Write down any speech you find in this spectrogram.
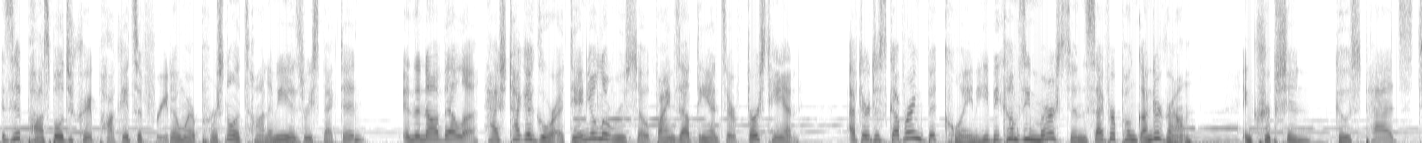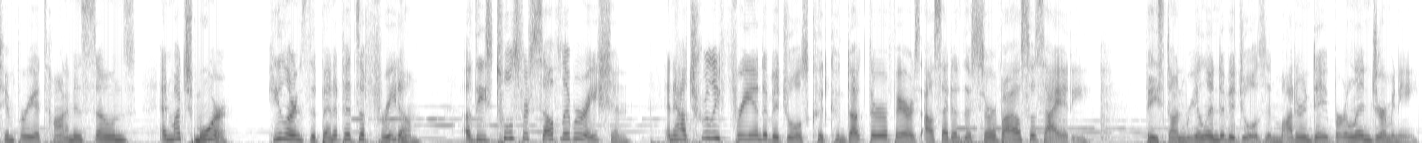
Is it possible to create pockets of freedom where personal autonomy is respected? In the novella, hashtag Agora, Daniel LaRusso finds out the answer firsthand. After discovering Bitcoin, he becomes immersed in the cypherpunk underground. Encryption, ghost pads, temporary autonomous zones, and much more. He learns the benefits of freedom, of these tools for self liberation, and how truly free individuals could conduct their affairs outside of the servile society. Based on real individuals in modern day Berlin, Germany,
